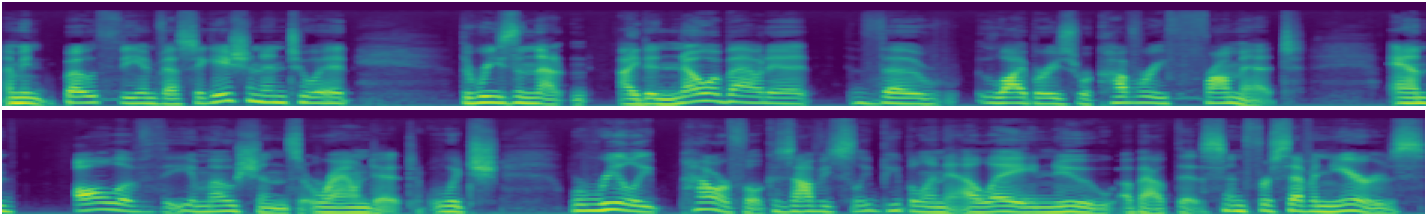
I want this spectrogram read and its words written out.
I mean, both the investigation into it, the reason that I didn't know about it, the library's recovery from it, and all of the emotions around it, which were really powerful because obviously people in LA knew about this. And for seven years,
